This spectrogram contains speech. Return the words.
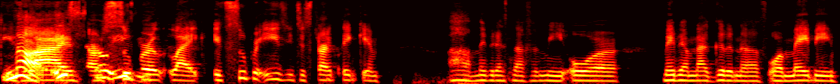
these No, lies it's are so easy. super, like, it's super easy to start thinking, oh, maybe that's not for me, or maybe I'm not good enough, or maybe,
